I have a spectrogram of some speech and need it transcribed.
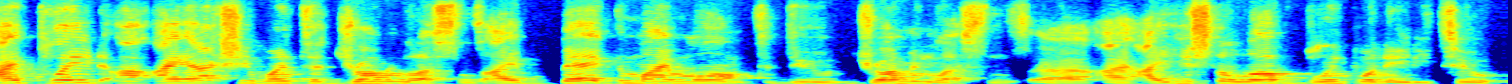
I played. Uh, I actually went to drumming lessons. I begged my mom to do drumming lessons. Uh, I, I used to love Blink 182,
